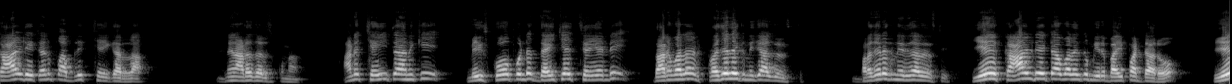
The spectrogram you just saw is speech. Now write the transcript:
కాల్ డేటాను పబ్లిక్ చేయగలరా? నేను అడగదలుచుకున్నాను. అంటే చేయటానికి మీకు స్కోప్ ఉంటే దయచేసి చేయండి. దానివల్ల ప్రజలకు నిజాలు తెలుస్తాయి. ప్రజలకు నిజాలు తెలుస్తాయి. ఏ కాల్ డేటా వల్ల మీరు భయపడ్డారో ఏ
